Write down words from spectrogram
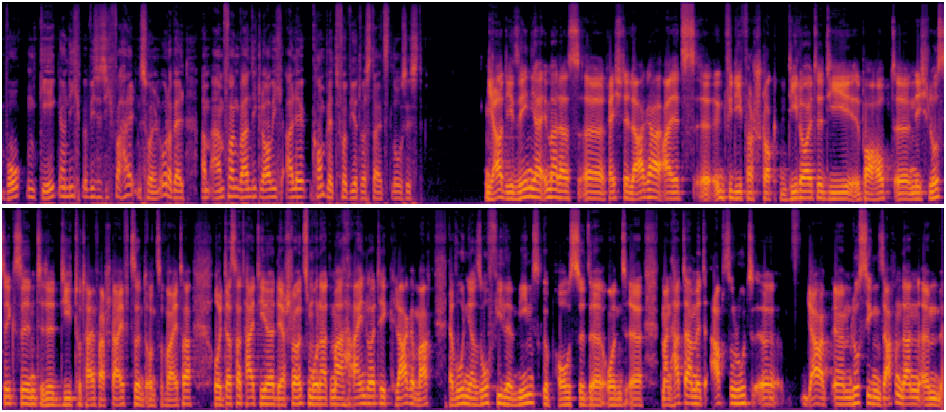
woken Gegner nicht mehr, wie sie sich verhalten sollen, oder? Weil am Anfang waren die, glaube ich, alle komplett verwirrt, was da jetzt los ist. Ja, die sehen ja immer das äh, rechte Lager als äh, irgendwie die Verstockten, die Leute, die überhaupt äh, nicht lustig sind, äh, die total versteift sind und so weiter. Und das hat halt hier der Stolzmonat mal eindeutig klar gemacht. Da wurden ja so viele Memes gepostet äh, und äh, man hat damit absolut ja, ähm, lustigen Sachen dann ähm,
